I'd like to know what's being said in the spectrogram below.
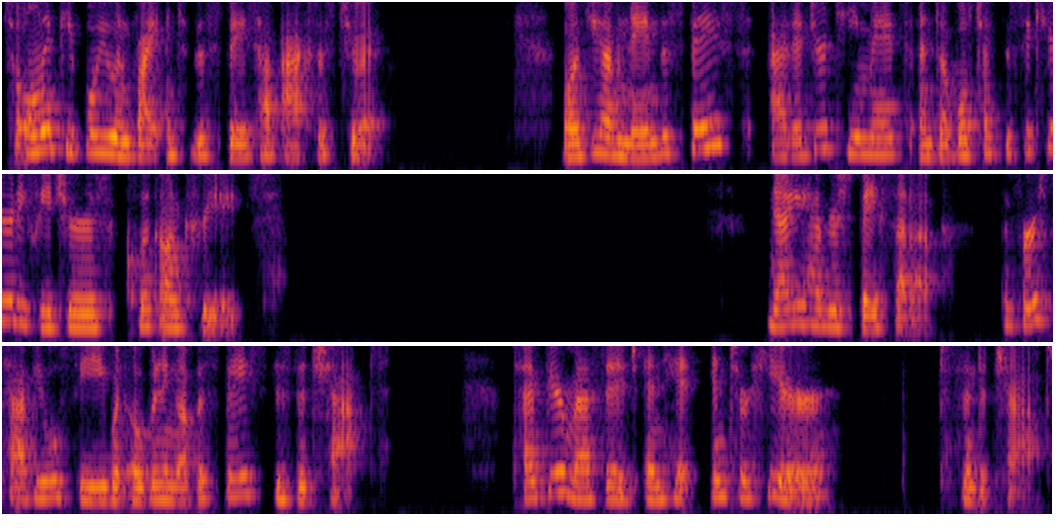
so only people you invite into the space have access to it. Once you have named the space, added your teammates, and double check the security features, click on Create. Now you have your space set up. The first tab you will see when opening up a space is the chat. Type your message and hit enter here to send a chat.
